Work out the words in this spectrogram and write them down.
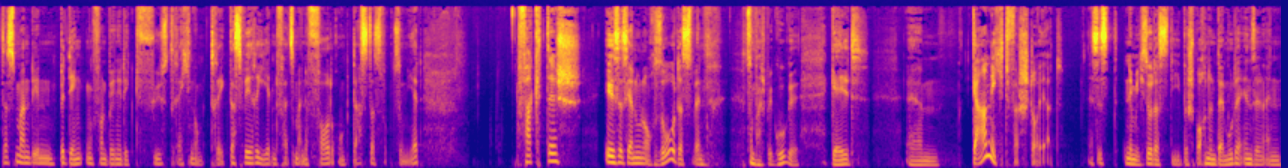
dass man den Bedenken von Benedikt Füst Rechnung trägt. Das wäre jedenfalls meine Forderung, dass das funktioniert. Faktisch ist es ja nun auch so, dass wenn zum Beispiel Google Geld ähm, gar nicht versteuert, es ist nämlich so, dass die besprochenen Bermuda-Inseln einen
